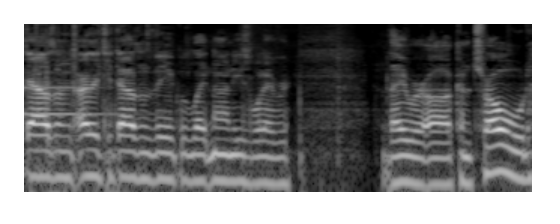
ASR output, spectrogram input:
2000, early 2000s vehicles, late 90s, whatever, they were uh, controlled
